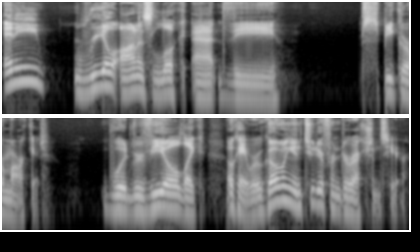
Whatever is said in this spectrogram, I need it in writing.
Any real honest look at the speaker market would reveal like okay we're going in two different directions here.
